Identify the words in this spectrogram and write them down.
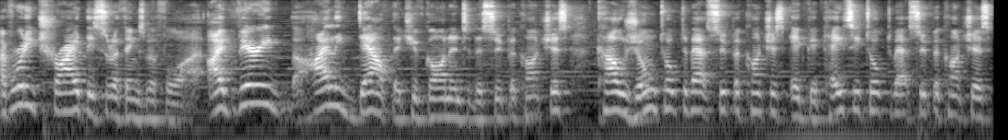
I've already tried these sort of things before. I very highly doubt that you've gone into the superconscious. Carl Jung talked about superconscious, Edgar Cayce talked about superconscious,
